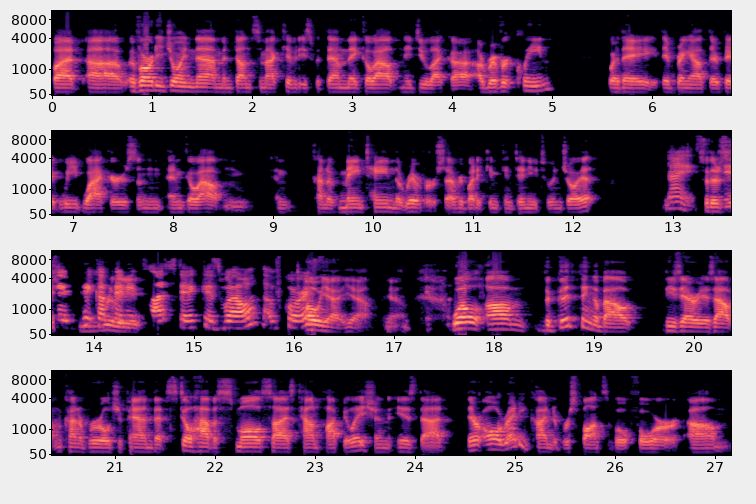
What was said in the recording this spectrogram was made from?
But uh, I've already joined them and done some activities with them. They go out and they do like a, a river clean where they they bring out their big weed whackers and and go out and and kind of maintain the river so everybody can continue to enjoy it. Nice. So there's Did they pick really... up any plastic as well? Of course. Oh yeah, yeah, yeah. Well, um, the good thing about these areas out in kind of rural Japan that still have a small sized town population is that they're already kind of responsible for um,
